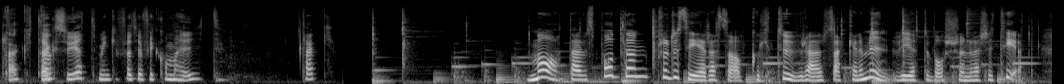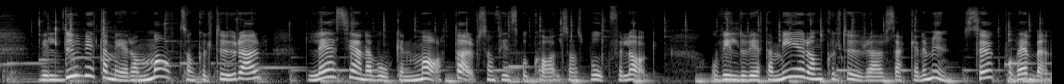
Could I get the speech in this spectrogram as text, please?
tack, tack. Tack så jättemycket för att jag fick komma hit. Tack. Matarvspodden produceras av Kulturarvsakademin vid Göteborgs universitet. Vill du veta mer om mat som kulturarv? Läs gärna boken Matarv som finns på Carlssons bokförlag. Och vill du veta mer om Kulturarvsakademin? Sök på webben.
